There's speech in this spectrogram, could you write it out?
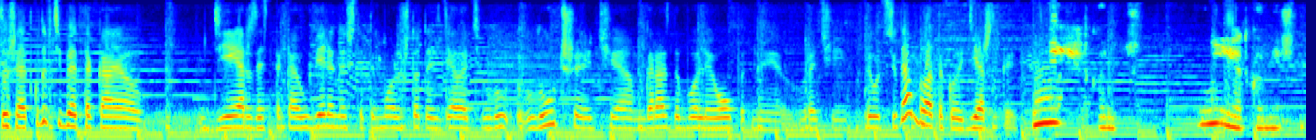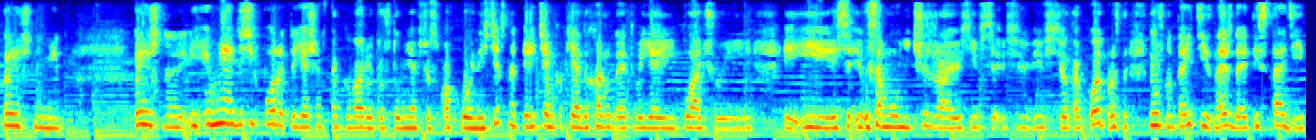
Слушай, откуда в тебе такая дерзость, такая уверенность, что ты можешь что-то сделать лучше, чем гораздо более опытные врачи? Ты вот всегда была такой дерзкой? Нет, конечно. Нет, конечно, конечно нет. Конечно, и у меня и до сих пор это, я сейчас так говорю, то, что у меня все спокойно. Естественно, перед тем, как я дохожу до этого, я и плачу, и, и, и, и самоуничижаюсь, и все, и все такое. Просто нужно дойти, знаешь, до этой стадии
